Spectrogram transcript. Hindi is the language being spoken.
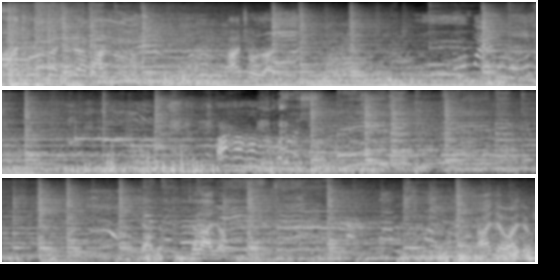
हाथ छोड़ो ना सीधा आप छोड़ो हाथ छोड़ो हाथ छोड़ो चलो चलो आ जाओ। आ जाओ आ जाओ।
